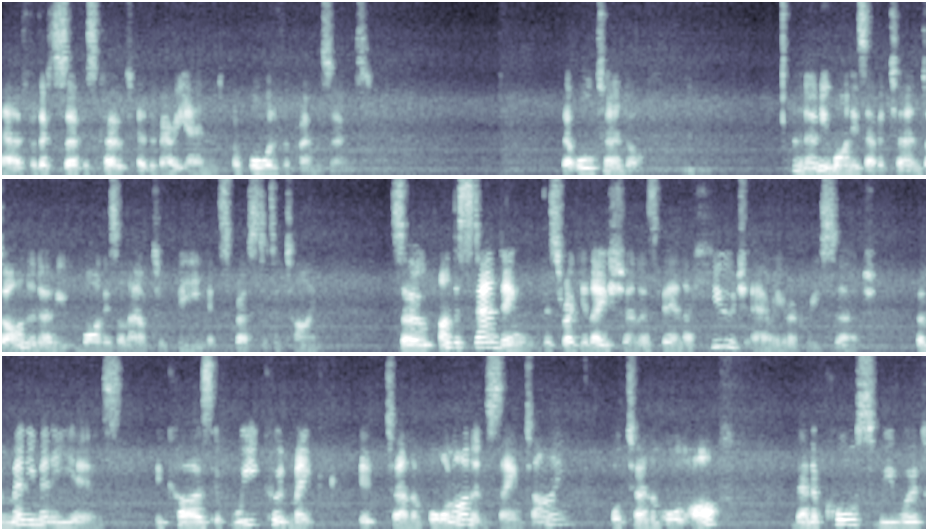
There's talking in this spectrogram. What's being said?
uh, for the surface coat at the very end of all of the chromosomes. They're all turned off. And only one is ever turned on, and only one is allowed to be expressed at a time. So, understanding this regulation has been a huge area of research for many, many years because if we could make it turn them all on at the same time or turn them all off, then of course we would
